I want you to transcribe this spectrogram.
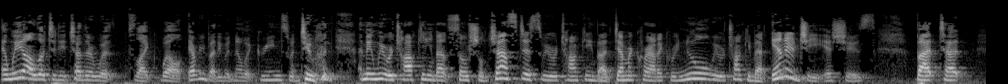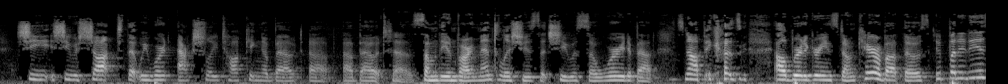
And we all looked at each other with like, well, everybody would know what Greens would do. I mean, we were talking about social justice, we were talking about democratic renewal, we were talking about energy issues, but uh, she she was shocked that we weren't actually talking about uh, about uh, some of the environmental issues that she was so worried about. It's not because Alberta Greens don't care about those, but it is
